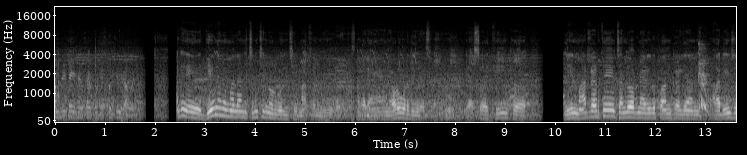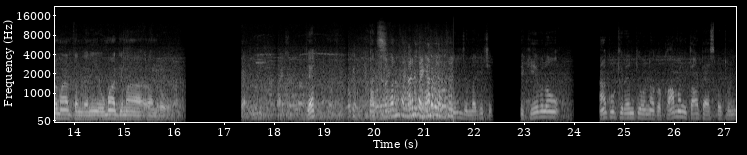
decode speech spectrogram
కంప్లీట్ అయ్యి సెన్సార్ ఫుటేజ్ వచ్చింది కాబట్టి. అంటే దేవుని నమ్మ లాంటి చిన్న చిన్న వాడి గురించి మాట్లాడింది. కదా ఆయన ఎవడో కూడా తెలియదు అసలు. సో ఐ థింక్ నేను మాట్లాడితే చంద్రబాబు నాయుడు గారు పవన్ కళ్యాణ్ ఆ రేంజ్లో మాట్లాడతాను కానీ ఉమా గిమా రాంద్రో గురించి ఇందాకే చెప్పి ఇది కేవలం నాకు కిరణ్కి ఉన్న ఒక కామన్ థాట్ ఆస్పెక్ట్లోని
